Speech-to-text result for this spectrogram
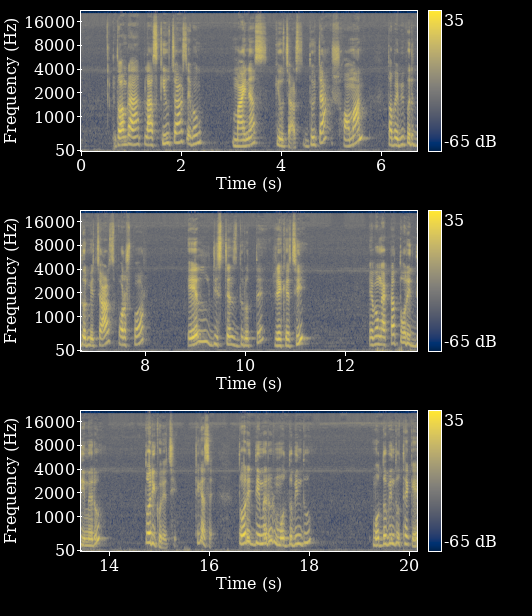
তো আমরা প্লাস কিউ চার্জ এবং মাইনাস কিউ চার্জ দুইটা সমান তবে বিপরীতধর্মী চার্জ পরস্পর এল ডিস্টেন্স দূরত্বে রেখেছি এবং একটা তড়িৎ দ্বিমেরু তৈরি করেছি, ঠিক আছে? তড়িৎ দ্বিমেরুর মধ্যবিন্দু মধ্যবিন্দু থেকে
